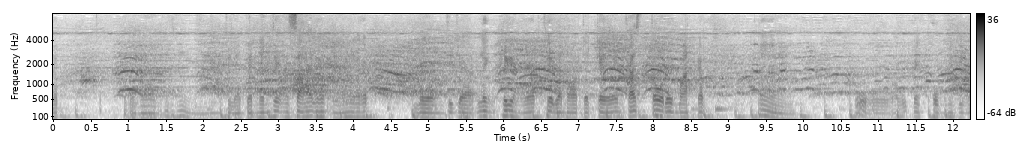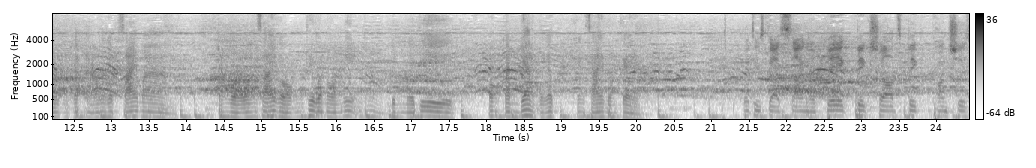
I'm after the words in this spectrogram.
ครับเทวานอนอื้อหือ พยายามจะเน้นแข้งซ้ายเลยครับเอาแล้วครับเริ่มที่จะเร่งเครื่องนะครับเทวานอนแต่เจอคัสโต้ด้วยหมัดครับอ่าโอ้โหอาวุธแกคมจริงๆครับก็เอาล้วครับซ้ายมาจังหวะวางซ้ายของเทวานอนนี่เป็นมวยที่ป้องกันยากเลยครับแข้งซ้ายของแก Both these guys starting out big, big shots, big punches.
